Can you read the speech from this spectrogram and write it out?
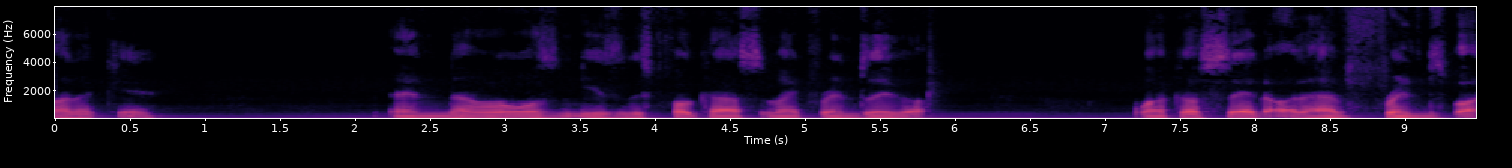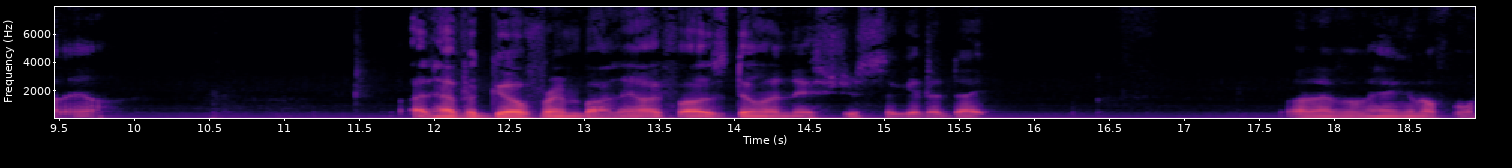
I don't care. And no, I wasn't using this podcast to make friends either. Like I said, I'd have friends by now. I'd have a girlfriend by now if I was doing this just to get a date. I'd have them hanging off my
